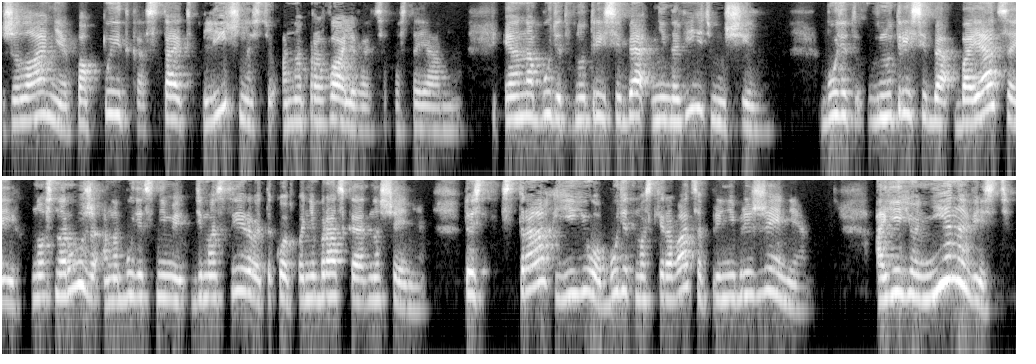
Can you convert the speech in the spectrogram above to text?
желание, попытка стать личностью, она проваливается постоянно. И она будет внутри себя ненавидеть мужчин, будет внутри себя бояться их, но снаружи она будет с ними демонстрировать такое понебратское отношение. То есть страх ее будет маскироваться пренебрежением, а ее ненависть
